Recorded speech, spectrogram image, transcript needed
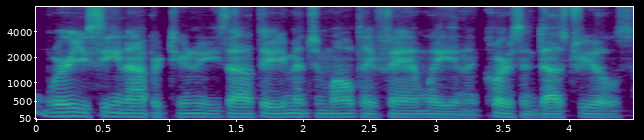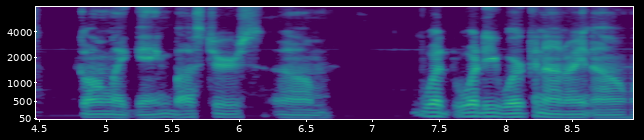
where are you seeing opportunities out there? You mentioned multifamily and of course industrials going like gangbusters. Um, what what are you working on right now?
